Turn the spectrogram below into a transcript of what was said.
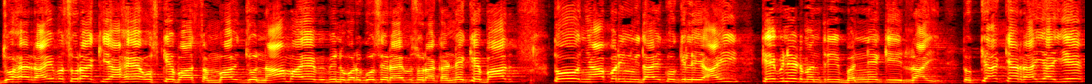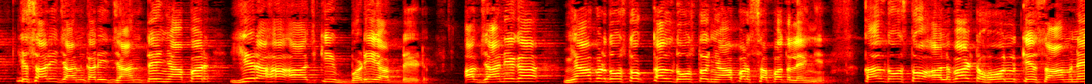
जो है राय मसूरा किया है, उसके बाद संभावित जो नाम आए विभिन्न वर्गों से राय मसूरा करने के बाद तो यहाँ पर इन विधायकों के लिए आई कैबिनेट मंत्री बनने की राय। तो क्या क्या राय आई है, ये सारी जानकारी जानते हैं यहाँ पर। ये रहा आज की बड़ी अपडेट। अब जानिएगा यहाँ पर दोस्तों कल दोस्तों यहाँ पर शपथ लेंगे। कल दोस्तों अल्बर्ट हॉल के सामने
